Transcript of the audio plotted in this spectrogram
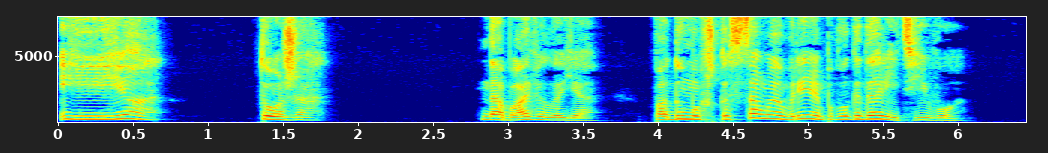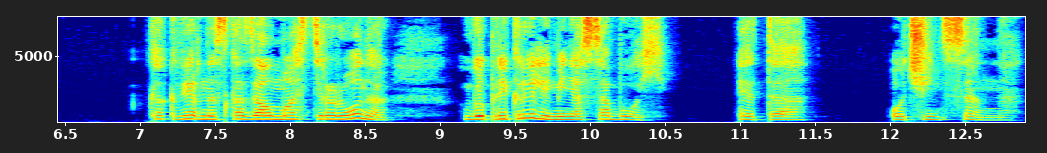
«И я тоже», — добавила я, подумав, что самое время поблагодарить его. «Как верно сказал мастер Ронор, вы прикрыли меня собой. Это очень ценно».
